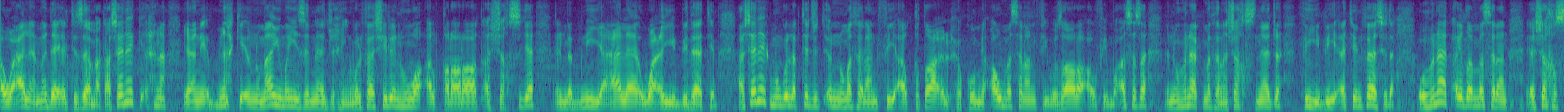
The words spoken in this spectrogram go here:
أو على مدى التزامك. عشان هيك إحنا يعني بنحكي إنه ما يميز الناجحين والفاشلين هو القرارات الشخصية المبنية على وعي بذاتهم. عشان هيك بنقول لك تجد إنه مثلا في القطاع الحكومي أو مثلا في وزارة أو في مؤسسة إنه هناك مثلا شخص ناجح في بيئة فاسدة. وهناك أيضا مثلا شخص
